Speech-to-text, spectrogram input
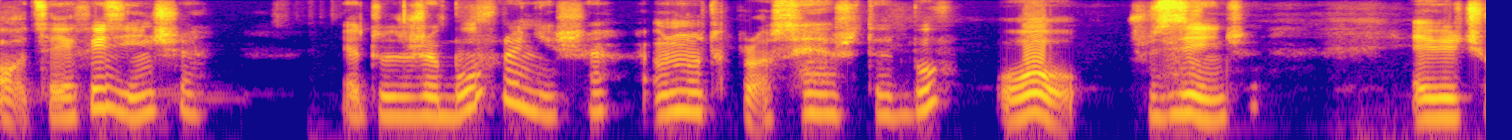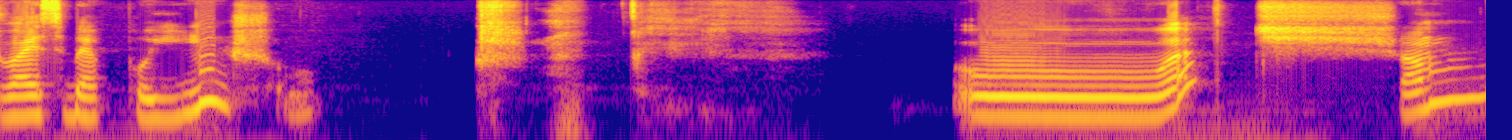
О, це якесь інше. Я тут вже був раніше. Ну, то просто я вже тут був. О, щось інше. Я відчуваю себе по-іншому. Чом?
